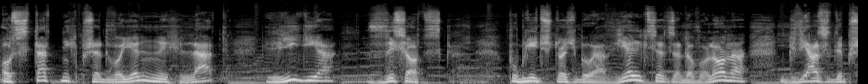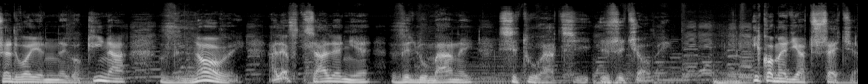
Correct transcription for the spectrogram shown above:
ostatnich przedwojennych lat Lidia Wysocka. Publiczność była wielce zadowolona gwiazdy przedwojennego kina w nowej, ale wcale nie wydumanej sytuacji życiowej. I komedia trzecia.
